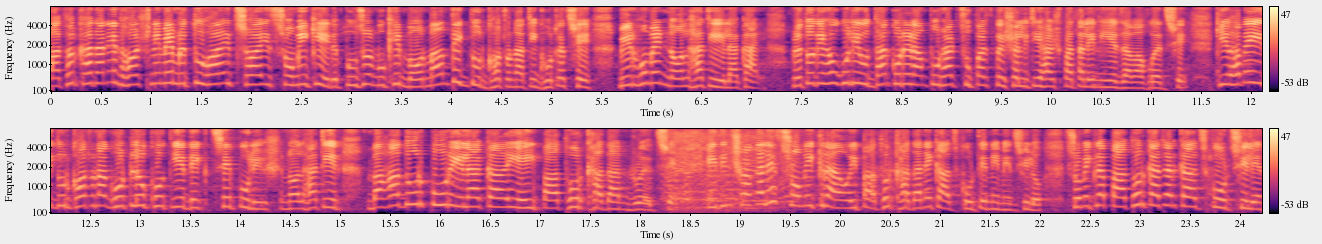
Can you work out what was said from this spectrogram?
পাথর খাদানে ধস নেমে মৃত্যু হয় ছয় শ্রমিকের। পুজোর মুখে মর্মান্তিক দুর্ঘটনাটি ঘটেছে বীরভূমের নলহাটি এলাকায়। মৃতদেহগুলি উদ্ধার করে রামপুরহাট সুপার স্পেশালিটি হাসপাতালে নিয়ে যাওয়া হয়েছে। কীভাবে এই দুর্ঘটনা ঘটলো খতিয়ে দেখছে পুলিশ। নলহাটির বাহাদুরপুর এলাকায় এই পাথর খাদান রয়েছে। এদিন সকালে শ্রমিকরা ওই পাথর খাদানে কাজ করতে নেমেছিল। শ্রমিকরা পাথর কাটার কাজ করছিলেন।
